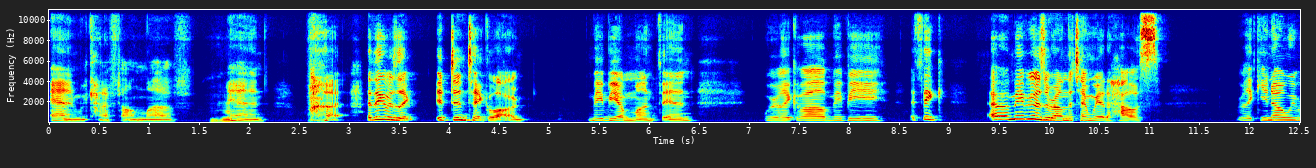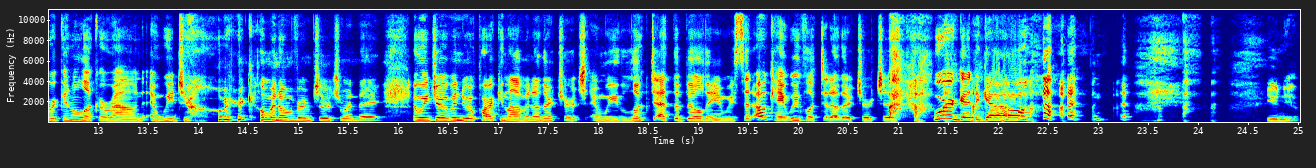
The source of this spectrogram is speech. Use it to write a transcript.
And we kind of fell in love. Mhm. And I think it was like, it didn't take long, maybe a month in. We were like, well, maybe, I think, uh, maybe it was around the time we had a house. We're like, you know, we were going to look around and we drove, we were coming home from church one day and we drove into a parking lot of another church and we looked at the building and we said, okay, we've looked at other churches. We're good to go. you knew.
